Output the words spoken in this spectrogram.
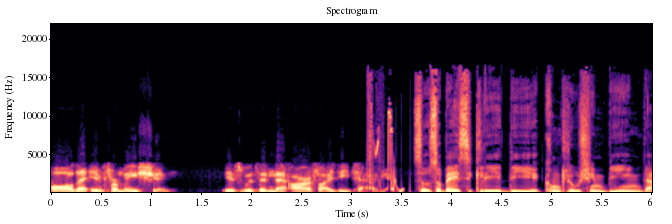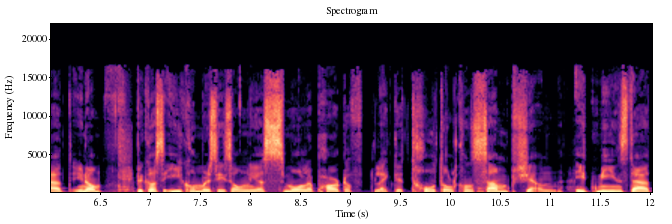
all that information is within that RFID tag. So, so basically, the conclusion being that you know, because e-commerce is only a smaller part of like the total consumption, it means that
